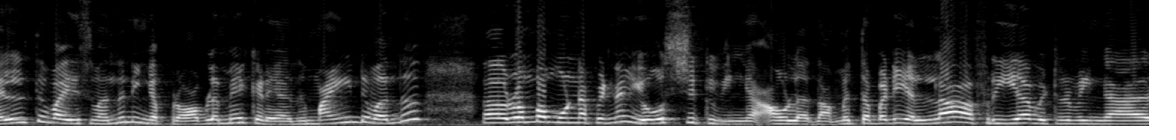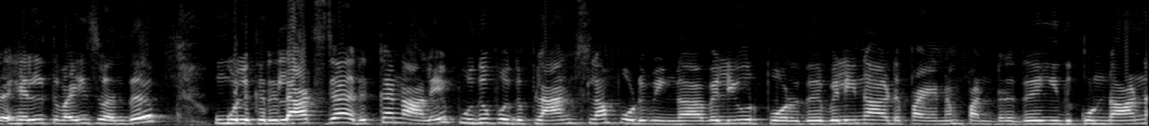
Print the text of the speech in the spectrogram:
ஹெல்த் வைஸ் வந்து நீங்கள் ப்ராப்ளமே கிடையாது. மைண்டு வந்து ரொம்ப முன்ன பின்ன யோசிச்சுக்குவீங்க. அவ்வளோதான் மற்றபடி எல்லாம் ஃப்ரீயாக விட்டுருவீங்க. ஹெல்த் வைஸ் வந்து உங்களுக்கு ரிலாக்ஸ்டாக இருக்கனாலே புது புது பிளான்ஸ்லாம் போடுவீங்க. வெளியூர் போகிறது வெளிநாடு பயணம் பண்ணுறது இதுக்குண்டான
